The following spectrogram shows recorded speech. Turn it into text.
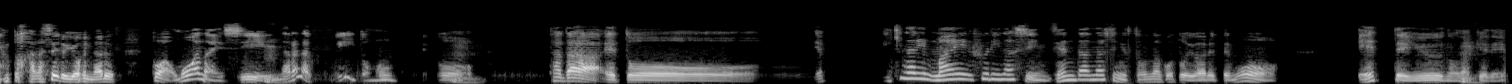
然と話せるようになるとは思わないし、うんならなくてもいいと思うんだけど、うんただ、えっと、やいきなり前振りなしに、前段なしにそんなことを言われても、え？っていうのだけで。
